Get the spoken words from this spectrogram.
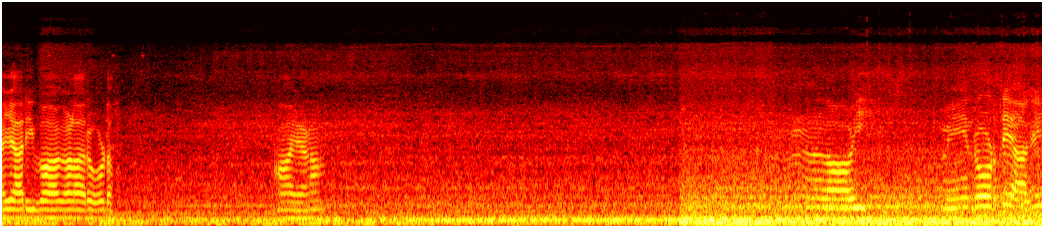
ਹਜ਼ਾਰੀ ਬਾਗ ਵਾਲਾ ਰੋਡ ਆ ਜਾਣਾ। ਲਓ ਮੇਨ ਰੋਡ ਤੇ ਆ ਗਏ।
